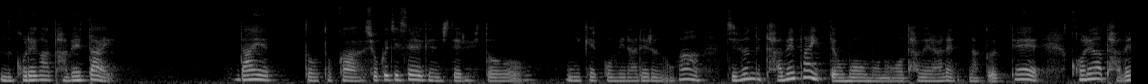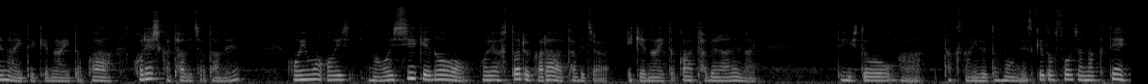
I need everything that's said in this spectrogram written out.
うん、これが食べたいダイエットとか食事制限してる人に結構見られるのが自分で食べたいって思うものを食べられなくてこれは食べないといけないとかこれしか食べちゃダメこういうもおいしおいしいけどこれは太るから食べちゃいけないとか食べられないっていう人がたくさんいると思うんですけどそうじゃなくて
